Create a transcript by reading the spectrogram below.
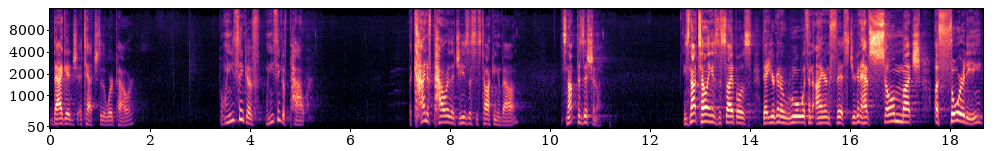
baggage attached to the word power. But when you think of, when you think of power, the kind of power that Jesus is talking about, it's not positional. He's not telling his disciples that you're going to rule with an iron fist. You're going to have so much authority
